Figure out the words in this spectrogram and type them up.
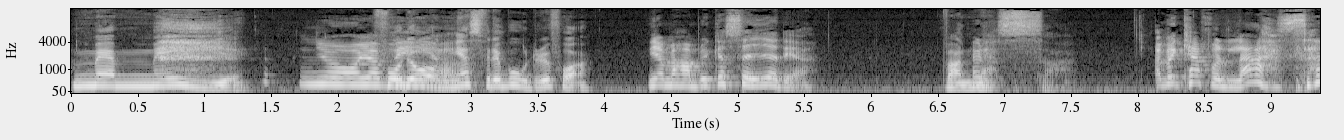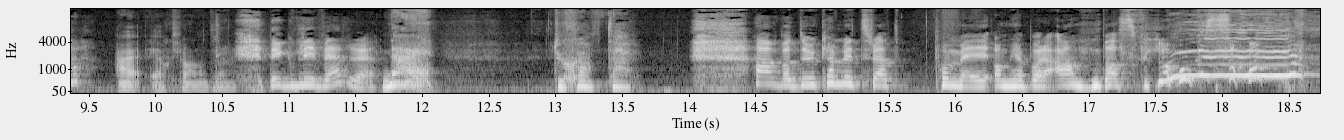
Med mig? Ja, jag Får vet. du ångest? För det borde du få. Ja, men han brukar säga det. Vanessa. Ja, men kan jag få läsa? Nej, jag klarar inte det här. Det blir värre. Nej! Du skämtar. Han bara, du kan bli trött på mig om jag bara andas för långsamt.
